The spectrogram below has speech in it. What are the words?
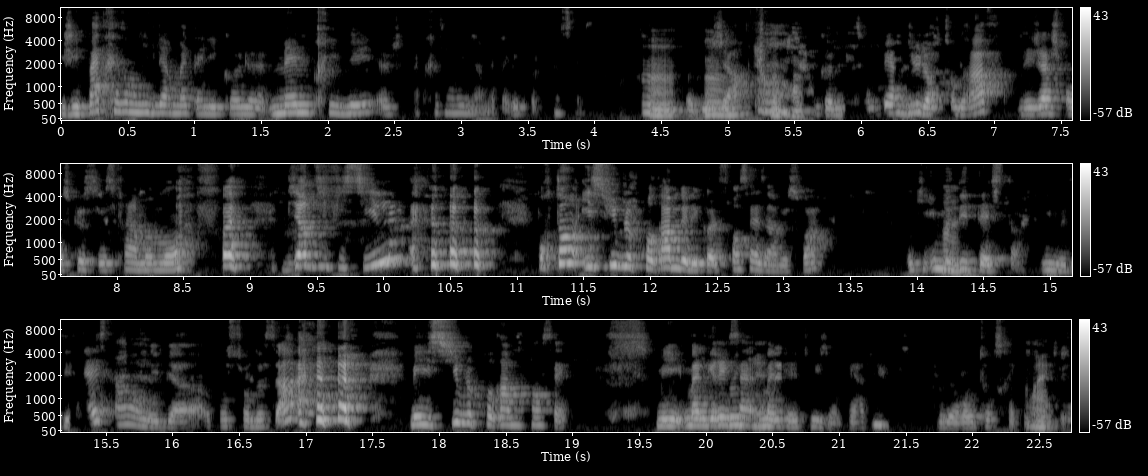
J'ai pas très envie de les remettre à l'école, même privée, euh, j'ai pas très envie de les remettre à l'école française. Mmh, déjà, mmh, comme ils ont perdu l'orthographe, déjà, je pense que ce serait un moment bien difficile. Pourtant, ils suivent le programme de l'école française hein, le soir. Donc, ils me détestent. Hein. Ils me détestent, hein, on est bien conscient de ça. Mais ils suivent le programme français. Mais malgré ça, malgré tout, ils ont perdu. Le retour serait compliqué.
